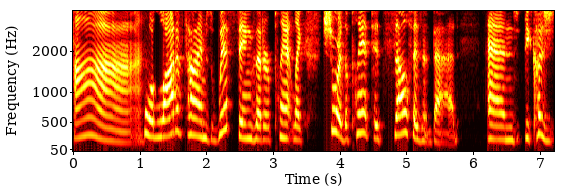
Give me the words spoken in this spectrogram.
Ah. So a lot of times with things that are plant, like, sure, the plant itself isn't bad. And because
